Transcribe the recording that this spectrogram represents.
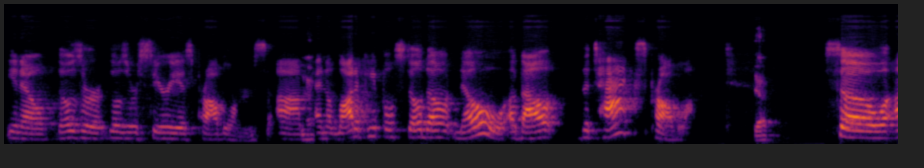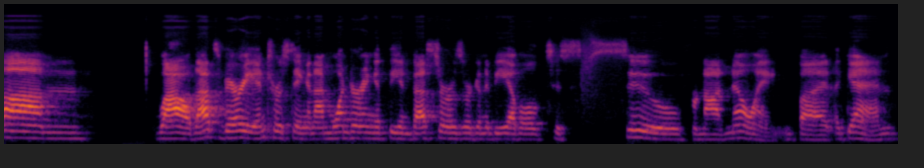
you know, those are those are serious problems, um, yep. and a lot of people still don't know about the tax problem. Yep. So, um, wow, that's very interesting, and I'm wondering if the investors are going to be able to sue for not knowing. But again,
